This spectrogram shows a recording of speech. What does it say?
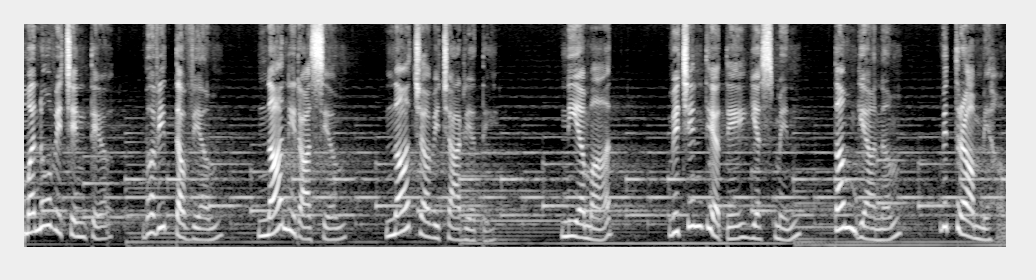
मनोविचिन्त्य भवितव्यं, न निरास्यं, न च विचार्यते। नियमात् विचिन्त्यते यस्मिन् तम ज्ञानम वित्राम्यहम।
